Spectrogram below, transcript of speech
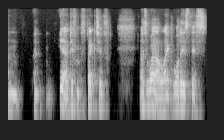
and uh, yeah, different perspective as well. Like, what is this?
